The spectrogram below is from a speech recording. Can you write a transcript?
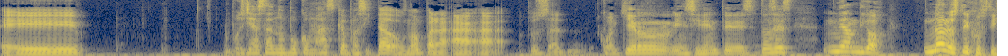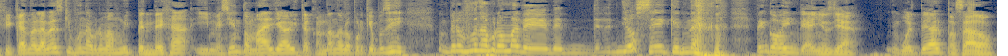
eh, pues ya están un poco más capacitados, ¿no? Para a, pues, cualquier incidente de ese. Entonces, digo, no lo estoy justificando, la verdad es que fue una broma muy pendeja y me siento mal ya ahorita contándolo porque pues sí, pero fue una broma de... yo sé que tengo 20 años ya, volteé al pasado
